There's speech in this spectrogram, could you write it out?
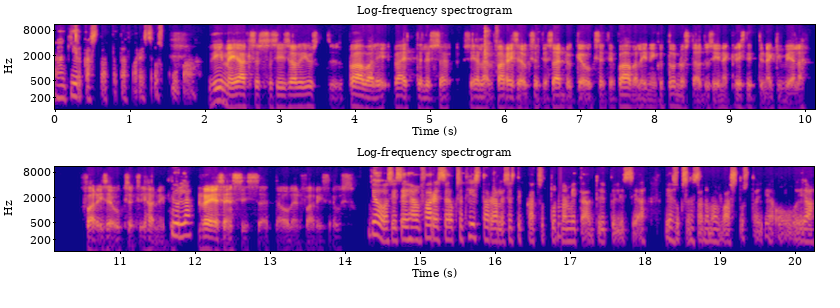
vähän kirkastaa tätä fariseuskuvaa. Viime jaksossa siis oli just Paavali väittelyssä siellä fariseukset ja saddukeukset, ja Paavali niin kuin tunnustautui siinä kristittynäkin vielä fariseukseksi ihan niin kuin Kyllä, reesenssissä, että olen fariseus. joo, siis eihän fariseukset historiallisesti katsottuna mitään tyypillisiä Jeesuksen sanoman vastustajia ollut, ja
